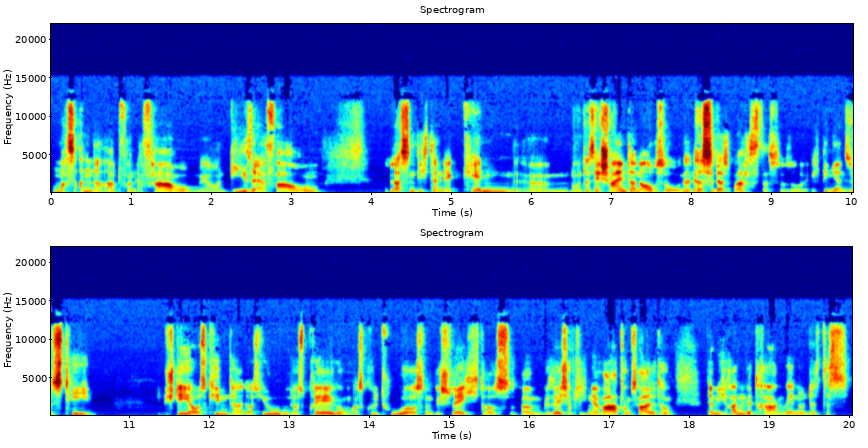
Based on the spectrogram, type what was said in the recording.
und machst andere Art von Erfahrungen. Ja, und diese Erfahrung lassen dich dann erkennen, ähm, und das erscheint dann auch so, ohne dass du das machst, dass du so, ich bin ja ein System. Ich bestehe aus Kindheit, aus Jugend, aus Prägung, aus Kultur, aus einem Geschlecht, aus ähm, gesellschaftlichen Erwartungshaltung, der mich herangetragen werden. Und das, das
